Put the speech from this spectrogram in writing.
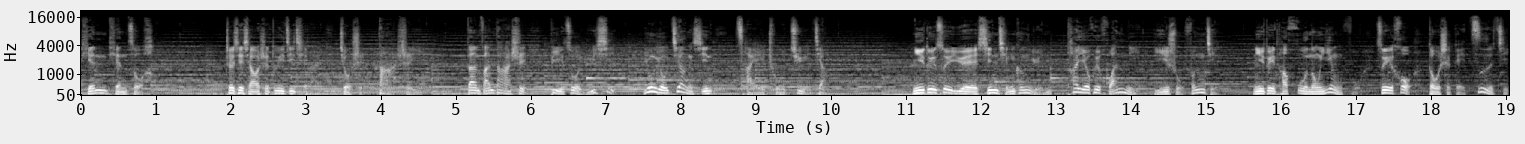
天天做好，这些小事堆积起来就是大事业。但凡大事，必作于细，拥有匠心，才出巨匠。你对岁月辛勤耕耘，他也会还你一束风景；你对他糊弄应付，最后都是给自己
